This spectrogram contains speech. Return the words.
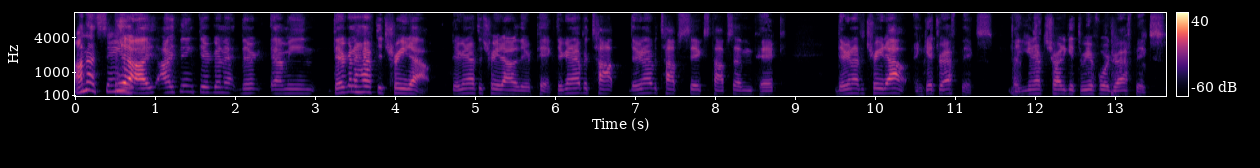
I'm not saying Yeah, I, I think they're gonna they're I mean they're gonna have to trade out. They're gonna have to trade out of their pick. They're gonna have a top they're gonna have a top six, top seven pick. They're gonna have to trade out and get draft picks. Like you're gonna have to try to get three or four draft picks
